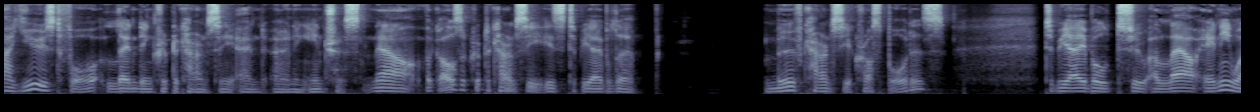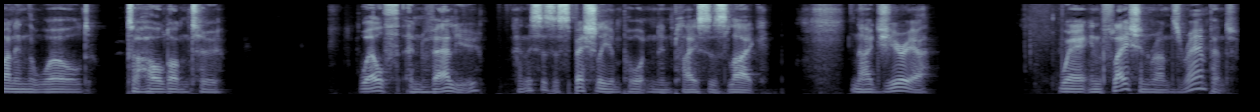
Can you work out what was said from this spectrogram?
are used for lending cryptocurrency and earning interest. Now, the goals of cryptocurrency is to be able to move currency across borders, to be able to allow anyone in the world to hold on to wealth and value. And this is especially important in places like Nigeria, where inflation runs rampant.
